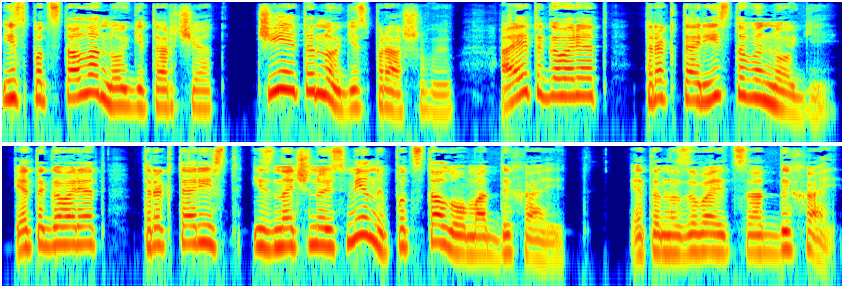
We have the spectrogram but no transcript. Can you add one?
из-под стола ноги торчат. Чьи это ноги, спрашиваю. А это, говорят, трактористовы ноги. Это, говорят, тракторист из ночной смены под столом отдыхает. Это называется «отдыхает».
